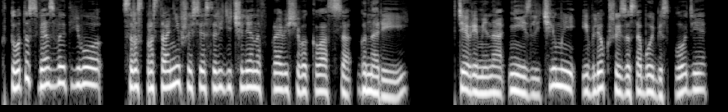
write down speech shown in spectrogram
Кто-то связывает его с распространившейся среди членов правящего класса гонореей, в те времена неизлечимой и влекшей за собой бесплодие,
